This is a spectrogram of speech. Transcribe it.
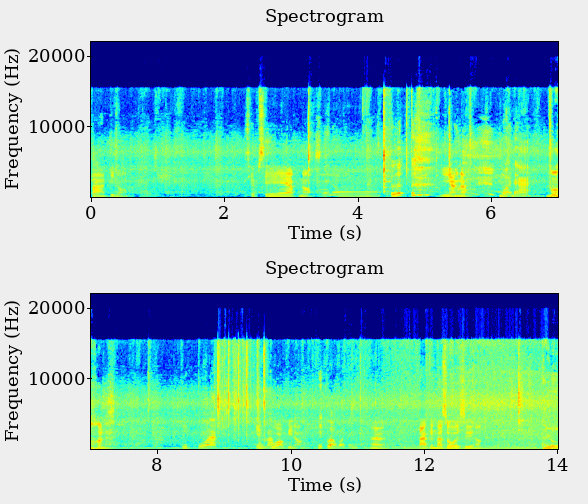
ศาสตร์พี่น้องแซ่บๆเนาะใส่น้องเอ๊ะอีหยังล่ะ หมอดาหม้อน่ะเฮ็ดปวกเก็ดปวกพี่น้องเฮ็ดปวกบ่เป็นเออตาขึ้นมาโซ่ซื้อเนาะเอาลง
